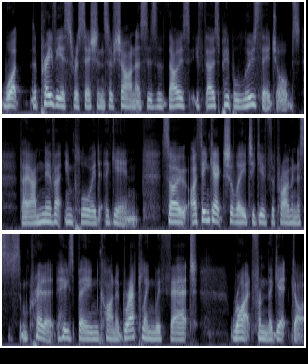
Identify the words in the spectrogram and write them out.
what the previous recessions have shown us is that those if those people lose their jobs, they are never employed again. So I think actually to give the Prime Minister some credit, he's been kind of grappling with that right from the get-go.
